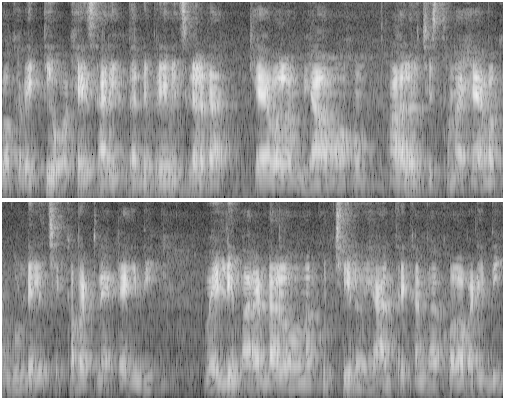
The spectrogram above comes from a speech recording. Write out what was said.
ఒక వ్యక్తి ఒకేసారి ఇద్దరిని ప్రేమించగలడా? కేవలం వ్యామోహం. ఆలోచిస్తున్న హేమకు గుండెలు చిక్కబట్టినట్టు అయింది వెళ్ళి వరండాలో ఉన్న కుర్చీలో యాంత్రికంగా కూలబడింది.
